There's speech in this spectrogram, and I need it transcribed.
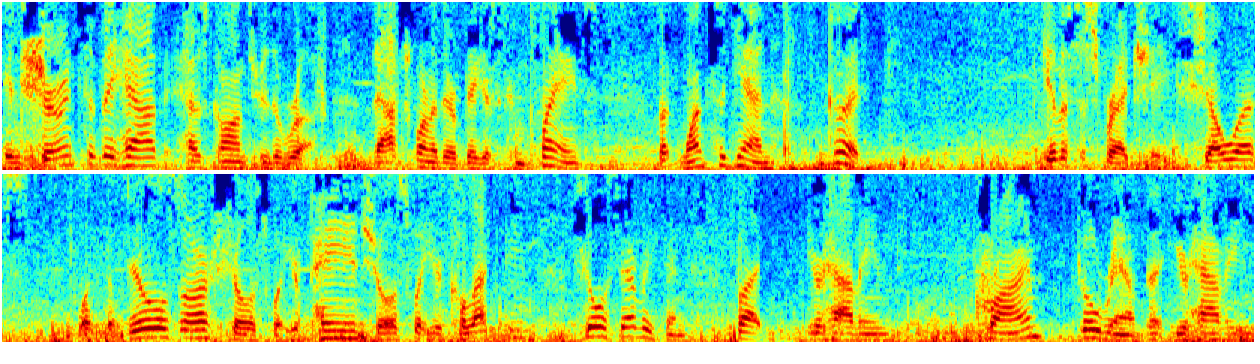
insurance that they have has gone through the roof. That's one of their biggest complaints. But once again, good. Give us a spreadsheet. Show us what the bills are. Show us what you're paying. Show us what you're collecting. Show us everything. But you're having crime go rampant. You're having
